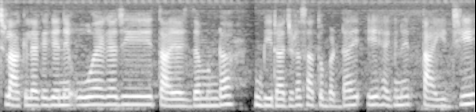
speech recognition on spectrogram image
ਚਲਾ ਕੇ ਲੈ ਕੇ ਗਏ ਨੇ, ਉਹ ਹੈਗਾ ਜੀ ਤਾਇਆ ਜੀ ਦਾ ਮੁੰਡਾ। ਵੀਰਾ ਜਿਹੜਾ ਸਾਡੇ ਤੋਂ ਵੱਡਾ ਹੈ ਇਹ ਹੈਗੇ ਨੇ ਤਾਈ ਜੀ।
